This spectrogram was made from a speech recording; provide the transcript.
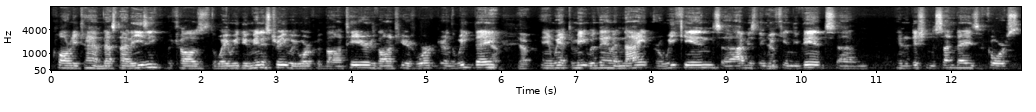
quality time. That's not easy because the way we do ministry, we work with volunteers. Volunteers work during the weekday, Yep, yep. and we have to meet with them at night or weekends. Uh, obviously, Yep. weekend events, um, in addition to Sundays, of course.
